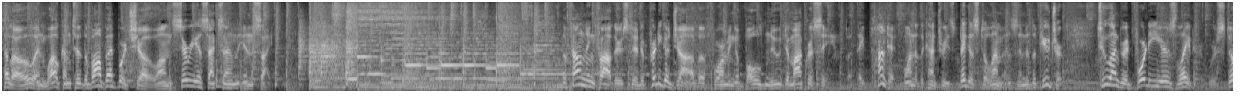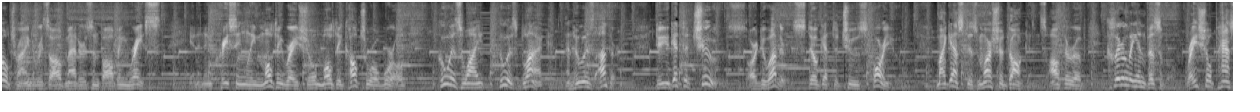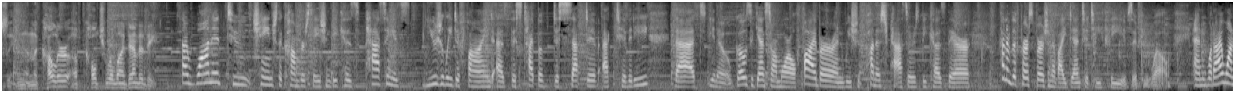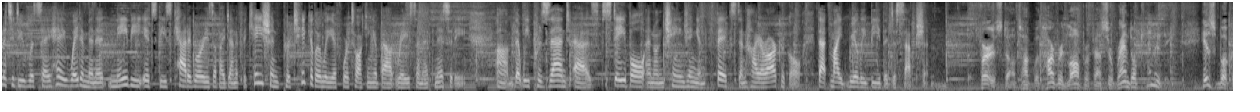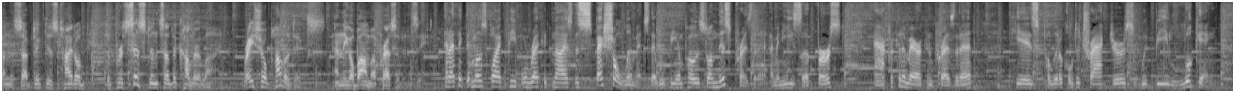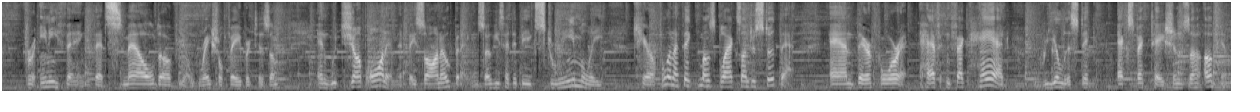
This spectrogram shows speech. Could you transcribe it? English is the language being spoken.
Hello, and welcome to the Bob Edwards Show on Sirius XM Insight. The founding fathers did a pretty good job of forming a bold new democracy, but they punted one of the country's biggest dilemmas into the future. 240 years later, we're still trying to resolve matters involving race. In an increasingly multiracial, multicultural world, who is white, who is black, and who is other? Do you get to choose, or do others still get to choose for you? My guest is Marcia Dawkins, author of Clearly Invisible Racial Passing and the Color of Cultural Identity. I wanted to change the conversation because passing is usually defined as this type of deceptive activity that, you know, goes against our moral fiber and we should punish passers because they're kind of the first version of identity thieves, if you will. And what I wanted to do was say, hey, wait a minute, maybe it's these categories of identification, particularly if we're talking about race and ethnicity um, that we present as stable and unchanging and fixed and hierarchical that might really be the deception. First, I'll talk with Harvard Law professor Randall Kennedy. His book on the subject is titled The Persistence of the Color Line Racial Politics and the Obama Presidency. And I think that most black people recognize the special limits that would be imposed on this president. I mean, he's the first African American president. His political detractors would be looking for anything that smelled of you know, racial favoritism and would jump on him if they saw an opening. And so he's had to be extremely careful, and I think most blacks understood that, and therefore have, in fact, had realistic expectations uh, of him.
